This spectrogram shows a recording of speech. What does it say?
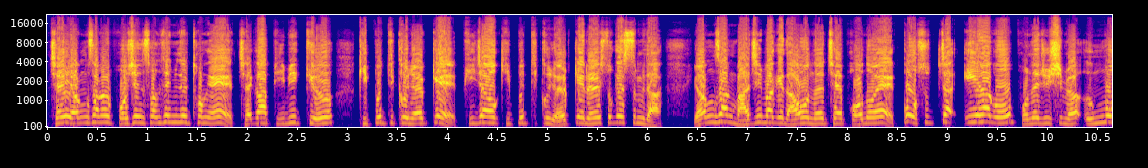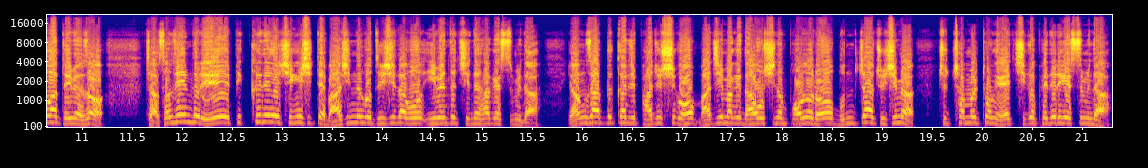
제 영상을 보신 선생님들 통해 제가 BBQ 기프티콘 10개, 피자오 기프티콘 10개를 쏘겠습니다. 영상 마지막에 나오는 제 번호에 꼭 숫자 1하고 보내주시면 응모가 되면서 자 선생님들이 피크닉을 즐기실 때 맛있는 거 드시라고 이벤트 진행하겠습니다. 영상 끝까지 봐주시고 마지막에 나오시는 번호로 문자 주시면 추첨을 통해 지급해드리겠습니다.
